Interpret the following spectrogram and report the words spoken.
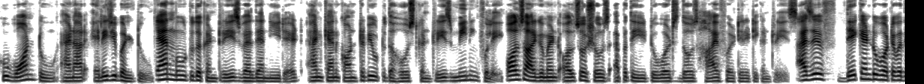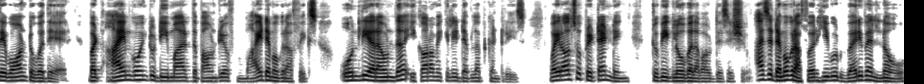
who want to and are eligible to can move to the countries where they are needed and can contribute to the host countries meaningfully. Paul's argument also shows apathy towards those high fertility countries, as if they can do whatever they want over there but I am going to demark the boundary of my demographics only around the economically developed countries, while also pretending to be global about this issue. As a demographer, he would very well know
